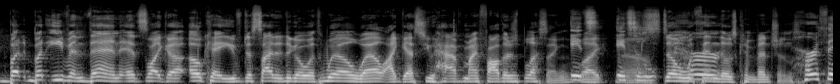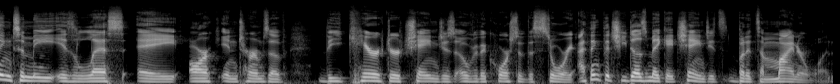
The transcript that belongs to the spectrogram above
But but even then, it's like a okay. You've decided to go with Will. Well, I guess you have my father's blessing. It's- like it's l- still her- within those conventions. her thing to me is less a arc in terms of the character changes over the course of the story. I think that she does make a change, it's but it's a minor one.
